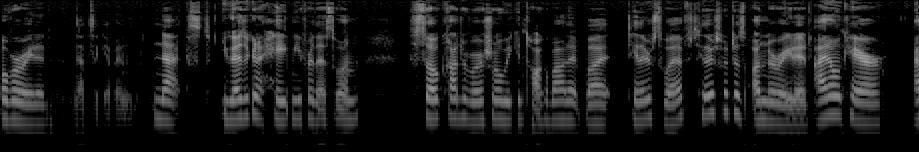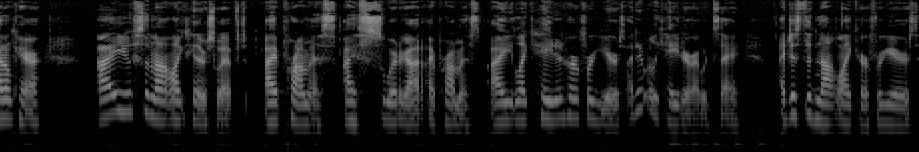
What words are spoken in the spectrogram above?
Overrated. That's a given. Next, you guys are going to hate me for this one. So controversial, we can talk about it, but Taylor Swift. Taylor Swift is underrated. I don't care. I don't care. I used to not like Taylor Swift. I promise. I swear to God, I promise. I like hated her for years. I didn't really hate her, I would say. I just did not like her for years.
